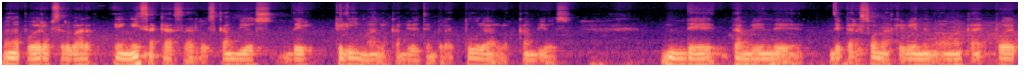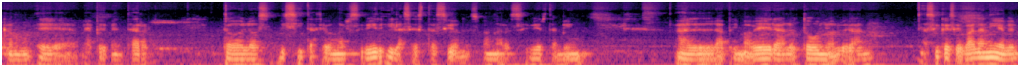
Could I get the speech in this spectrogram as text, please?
van a poder observar en esa casa los cambios de clima, los cambios de temperatura, los cambios de, también de, de personas que vienen a poder eh, experimentar todas las visitas que van a recibir y las estaciones van a recibir también a la primavera, al otoño, al verano. Así que se va la nieve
